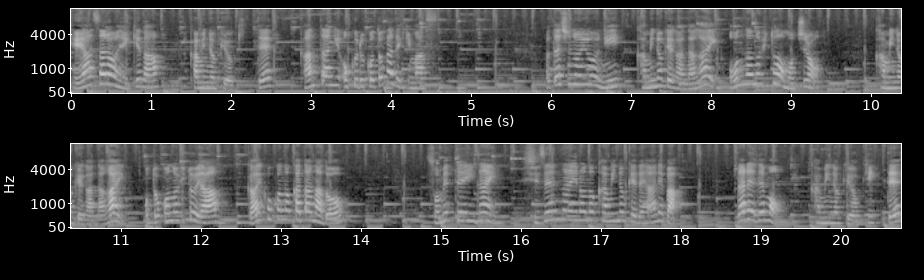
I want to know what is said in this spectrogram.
ヘアサロンへ行けば髪の毛を切って簡単に送ることができます。私のように髪の毛が長い女の人はもちろん髪の毛が長い男の人や外国の方など染めていない自然な色の髪の毛であれば誰でも髪の毛を切って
